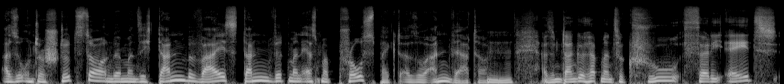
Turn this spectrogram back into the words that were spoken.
also Unterstützer und wenn man sich dann beweist, dann wird man erstmal Prospect, also Anwärter. Mhm. Also dann gehört man zur Crew 38,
